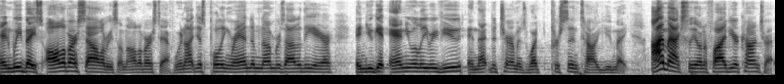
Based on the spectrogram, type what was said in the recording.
And we base all of our salaries on all of our staff. We're not just pulling random numbers out of the air, and you get annually reviewed, and that determines what percentile you make. I'm actually on a five year contract.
